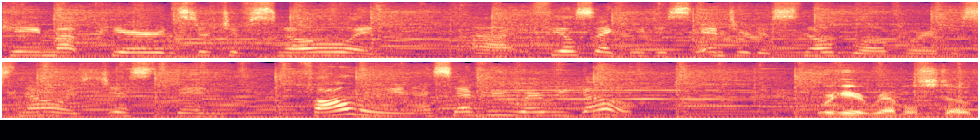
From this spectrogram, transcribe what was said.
came up here in search of snow and uh, it feels like we just entered a snow globe where the snow has just been following us everywhere we go. We're here at Revelstoke,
